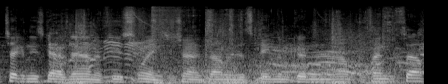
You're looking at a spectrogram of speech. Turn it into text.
I'm taking these guys down in a few swings. You trying to tell me this kingdom couldn't help defend itself?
